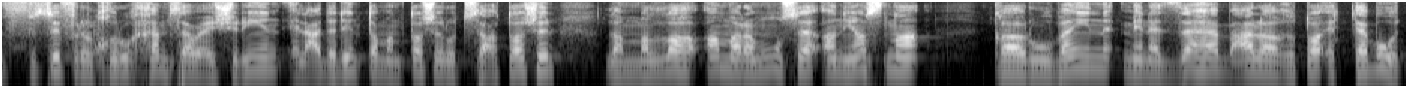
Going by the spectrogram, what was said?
في سفر الخروج 25 العددين 18 و 19 لما الله أمر موسى أن يصنع قاروبين من الذهب على غطاء التابوت.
